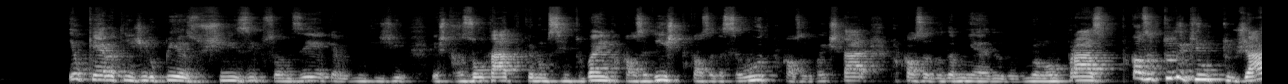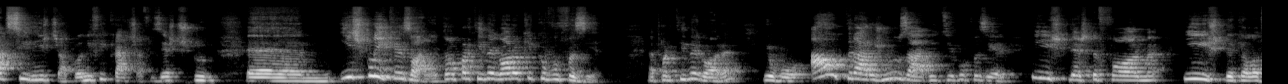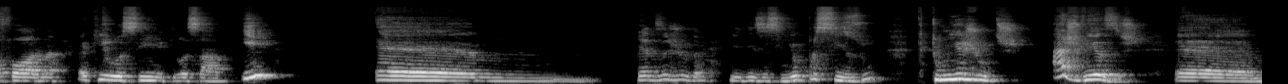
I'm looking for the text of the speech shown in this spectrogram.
eu quero atingir o peso X, Y, Z, quero atingir este resultado porque eu não me sinto bem por causa disto, por causa da saúde, por causa do bem-estar, por causa do, da minha, do, do, meu longo prazo, por causa de tudo aquilo que tu já decidiste, já planificaste, já fizeste tudo, um, e explicas, olha, então a partir de agora o que é que eu vou fazer? A partir de agora eu vou alterar os meus hábitos e vou fazer isto desta forma, isto daquela forma, aquilo assim, aquilo assado. E... Um, pedes ajuda e diz assim: Eu preciso que tu me ajudes. Às vezes, é,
